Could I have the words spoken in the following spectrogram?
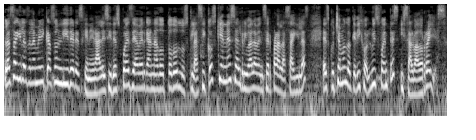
Las Águilas del la América son líderes generales y después de haber ganado todos los clásicos, ¿quién es el rival a vencer para las Águilas? Escuchemos lo que dijo Luis Fuentes y Salvador Reyes.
